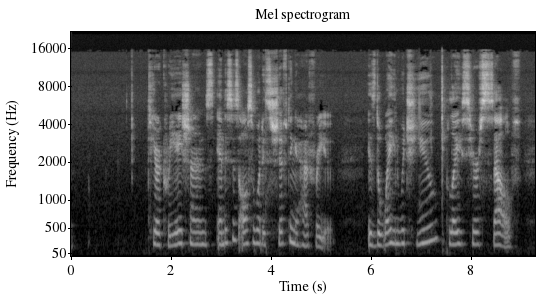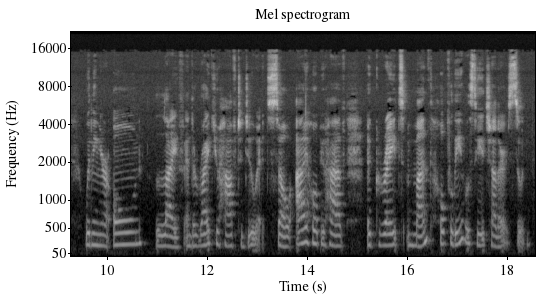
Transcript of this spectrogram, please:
to your creations. And this is also what is shifting ahead for you is the way in which you place yourself within your own life and the right you have to do it. So I hope you have a great month. Hopefully, we'll see each other soon.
